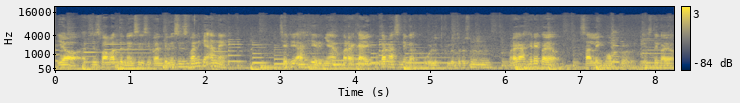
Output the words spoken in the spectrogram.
yo episode papat the Nexus event. The Nexus event ini aneh jadi akhirnya mereka itu kan aslinya gak gulut-gulut terus. Mm-mm. mereka akhirnya kayak saling ngobrol. Mesti kayak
